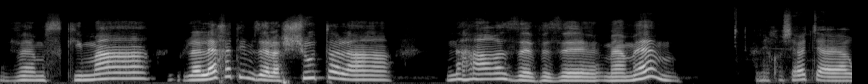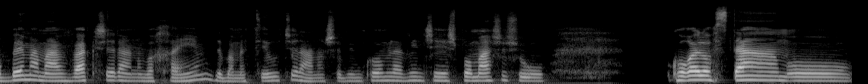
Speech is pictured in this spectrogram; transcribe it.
ומסכימה ללכת עם זה, לשוט על הנהר הזה, וזה מהמם. אני חושבת שהרבה מהמאבק שלנו בחיים זה במציאות שלנו, שבמקום להבין שיש פה משהו שהוא קורה לו סתם, או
